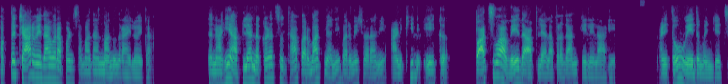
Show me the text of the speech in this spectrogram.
फक्त चार वेदावर आपण समाधान मानून राहिलोय का? तर नाही आपल्या नकळत सुद्धा परमात्म्याने परमेश्वराने आणखीन एक पाचवा वेद आपल्याला प्रदान केलेला आहे. आणि तो वेद म्हणजेच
